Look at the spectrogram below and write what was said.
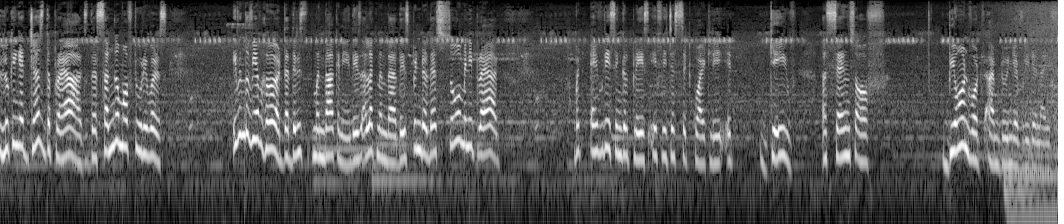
looking at just the prayags, the sangam of two rivers, even though we have heard that there is Mandakini, there is Alaknanda, there is Pindar, there are so many prayag, but every single place, if we just sit quietly, it gave a sense of beyond what I'm doing everyday life.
